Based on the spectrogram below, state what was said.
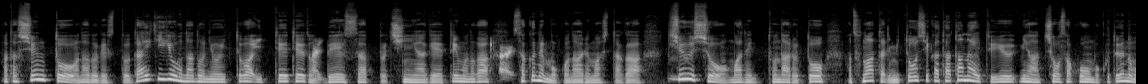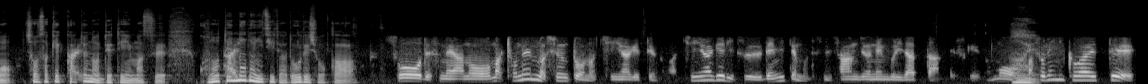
また春闘などですと、大企業などにおいては、一定程度のベースアップ、はい、賃上げというものが昨年も行われましたが、中小までとなると、そのあたり見通しが立たないという調査項目というのも、調査結果というのも出ています。この点などについてはどうでしょうか？そうですね。あの、まあ、去年の春闘の賃上げっていうのは、賃上げ率で見てもですね30年ぶりだったんですけれども、はい、まあ、それに加えて、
